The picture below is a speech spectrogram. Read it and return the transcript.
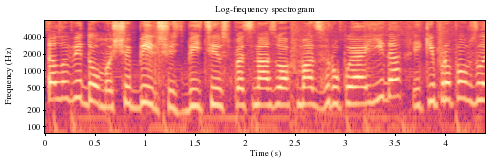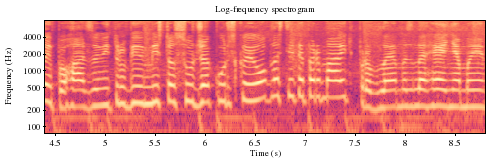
Стало відомо, що більшість бійців спецназу Ахмат з групи Аїда, які проповзли по газовій трубі в місто Суджа Курської області, тепер мають проблеми з легенями.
